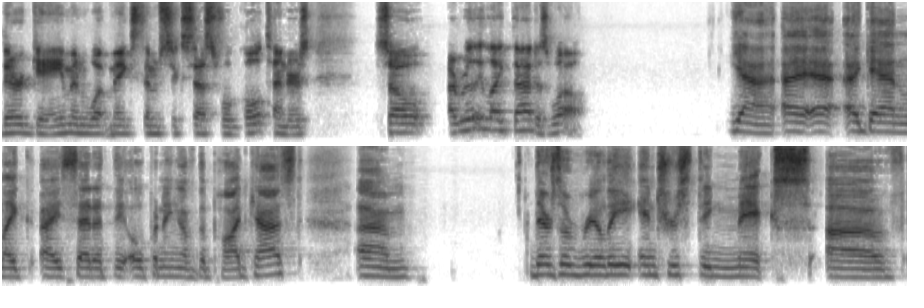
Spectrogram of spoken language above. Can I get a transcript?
their game and what makes them successful goaltenders. So I really like that as well. Yeah, I, again, like I said at the opening of the podcast, um, there's a really interesting mix of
